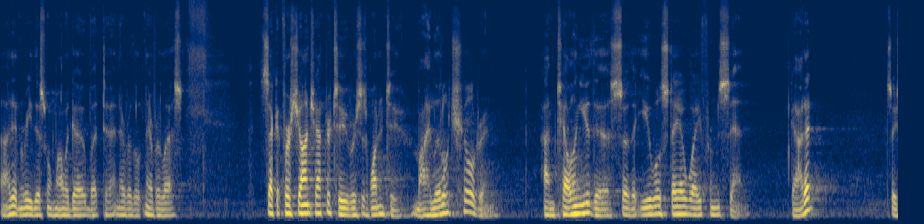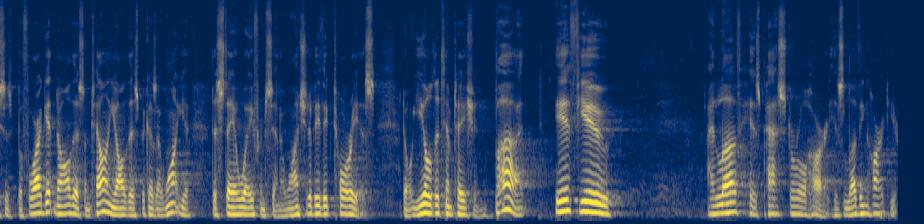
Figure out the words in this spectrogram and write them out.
I didn't read this one a while ago, but uh, nevertheless. Second, 1 John chapter 2, verses 1 and 2. My little children, I'm telling you this so that you will stay away from sin. Got it? So he says, Before I get into all this, I'm telling you all this because I want you to stay away from sin. I want you to be victorious. Don't yield to temptation. But if you, I love his pastoral heart, his loving heart here.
